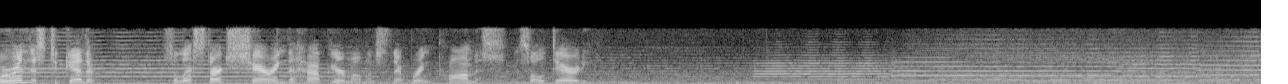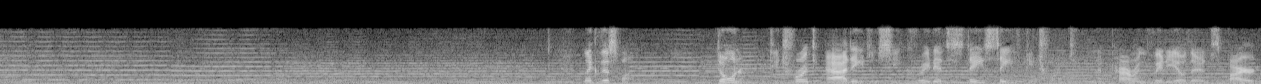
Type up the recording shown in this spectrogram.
We're in this together. So let's start sharing the happier moments that bring promise and solidarity. Like this one. Doner, a Detroit ad agency, created Stay Safe Detroit, an empowering video that inspired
